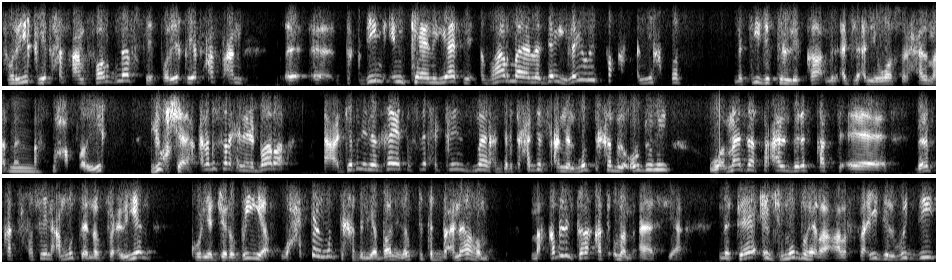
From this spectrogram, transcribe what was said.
فريق يبحث عن فرض نفسه، فريق يبحث عن آه، آه، تقديم إمكانياته، إظهار ما لديه، لا يريد فقط أن يخطف نتيجة اللقاء من أجل أن يواصل حلمه، بل أصبح فريق يخشى، أنا بصرح العبارة أعجبني للغاية تصريح كلينزمان عندما يتحدث عن المنتخب الأردني وماذا فعل برفقة آه، برفقة حسين عموت لأنه فعليا كوريا الجنوبية وحتى المنتخب الياباني لو تتبعناهم ما قبل انطلاقة أمم آسيا نتائج مبهرة على الصعيد الودي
